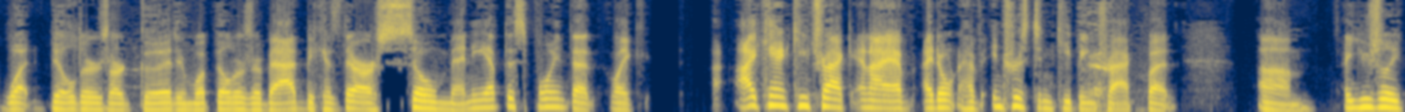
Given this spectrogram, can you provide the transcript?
what builders are good and what builders are bad because there are so many at this point that like I can't keep track and I have I don't have interest in keeping track but um I usually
